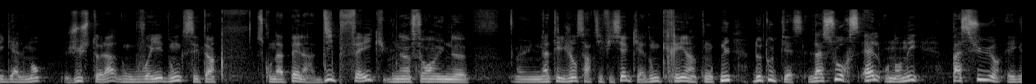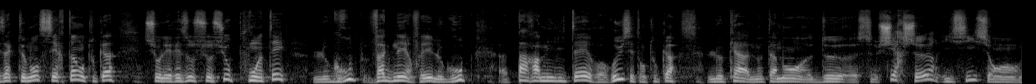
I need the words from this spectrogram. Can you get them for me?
également juste là. Donc vous voyez donc c'est un ce qu'on appelle un deepfake, une, une, une intelligence artificielle qui a donc créé un contenu de toute pièce. La source, elle, on n'en est pas sûr exactement. Certains, en tout cas, sur les réseaux sociaux, pointaient le groupe Wagner, le groupe euh, paramilitaire russe. C'est en tout cas le cas notamment de euh, ce chercheur ici sur,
